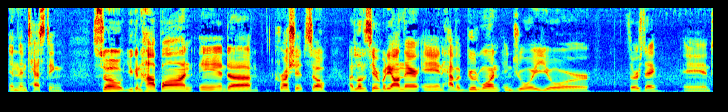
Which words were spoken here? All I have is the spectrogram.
and then testing. So, you can hop on and uh, crush it. So, I'd love to see everybody on there and have a good one. Enjoy your Thursday and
